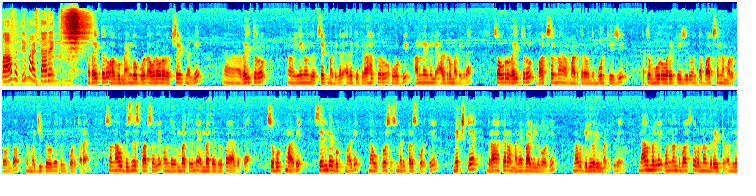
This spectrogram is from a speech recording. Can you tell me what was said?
ಪಾವತಿ ಮಾಡ್ತಾರೆ. ರೈತರು ಹಾಗೂ ಮ್ಯಾಂಗೋ ಬೋರ್ಡ್ ಅವರವರ ವೆಬ್ಸೈಟ್ನಲ್ಲಿ ರೈತರು ಏನೊಂದು ವೆಬ್ಸೈಟ್ ಮಾಡಿದ್ದಾರೆ, ಅದಕ್ಕೆ ಗ್ರಾಹಕರು ಹೋಗಿ ಆನ್ಲೈನಲ್ಲಿ ಆರ್ಡ್ರ್ ಮಾಡಿದರೆ, ಸೊ ಅವರು ರೈತರು ಬಾಕ್ಸನ್ನು ಮಾಡ್ತಾರೆ, ಒಂದು ಮೂರು ಕೆ ಜಿ ಅಥವಾ ಮೂರುವರೆ ಕೆ ಜಿ ಇರುವಂಥ ಬಾಕ್ಸನ್ನು ಮಾಡ್ಕೊಂಡು ನಮ್ಮ ಜಿ ಪಿ ತಂದು ಕೊಡ್ತಾರೆ. ಸೊ ನಾವು ಬಿಸ್ನೆಸ್ ಪಾರ್ಸಲ್ಲಿ ಒಂದು ಎಂಬತ್ತರಿಂದ ಎಂಬತ್ತೆರಡು ರೂಪಾಯಿ ಆಗುತ್ತೆ. ಸೊ ಬುಕ್ ಮಾಡಿ ಸೇಮ್ ಡೇ ಬುಕ್ ಮಾಡಿ, ನಾವು ಪ್ರೋಸೆಸ್ ಮಾಡಿ ಕಳಿಸ್ಕೊಡ್ತೀವಿ. ನೆಕ್ಸ್ಟ್ ಗ್ರಾಹಕರ ಮನೆ ಬಾಗಿಲಿಗೆ ಹೋಗಿ ನಾವು ಡೆಲಿವರಿ ಮಾಡ್ತೀವಿ. ನಾರ್ಮಲಿ ಒಂದೊಂದು ಬಾಕ್ಸ್ಗೆ ಒಂದೊಂದು ರೇಟು ಅಂದರೆ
